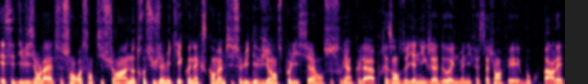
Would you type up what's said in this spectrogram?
Et ces divisions-là, elles se sont ressenties sur un autre sujet, mais qui est connexe quand même, c'est celui des violences policières. On se souvient que la présence de Yannick Jadot à une manifestation a fait beaucoup parler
